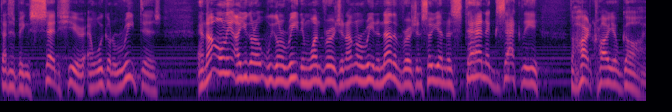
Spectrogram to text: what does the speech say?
that is being said here, and we're going to read this. And not only are you going to we're going to read in one version, I'm going to read another version so you understand exactly the heart cry of God.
